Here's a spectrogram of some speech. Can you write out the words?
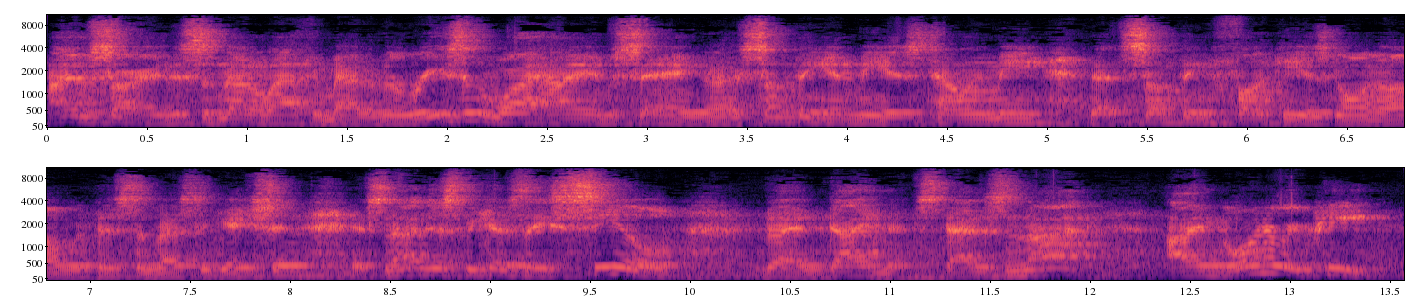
I'm sorry, this is not a laughing matter. The reason why I am saying uh, something in me is telling me that something funky is going on with this investigation. It's not just because they sealed the indictments. That is not, I'm going to repeat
